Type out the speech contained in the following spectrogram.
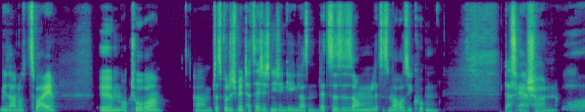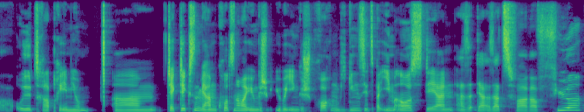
Misano 2 im Oktober. Ähm, das würde ich mir tatsächlich nicht entgegenlassen. Letzte Saison, letztes Mal Rossi gucken. Das wäre schon oh, ultra Premium. Ähm, Jack Dixon, wir haben kurz nochmal über ihn gesprochen. Wie ging es jetzt bei ihm aus? Der, der Ersatzfahrer für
